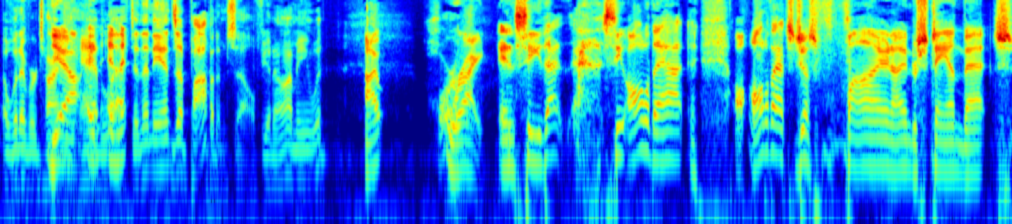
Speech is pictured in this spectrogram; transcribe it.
of whatever time yeah, he had and- and left, that- and then he ends up popping himself. You know, I mean, what I horrible. right and see that see all of that all of that's just fine i understand that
